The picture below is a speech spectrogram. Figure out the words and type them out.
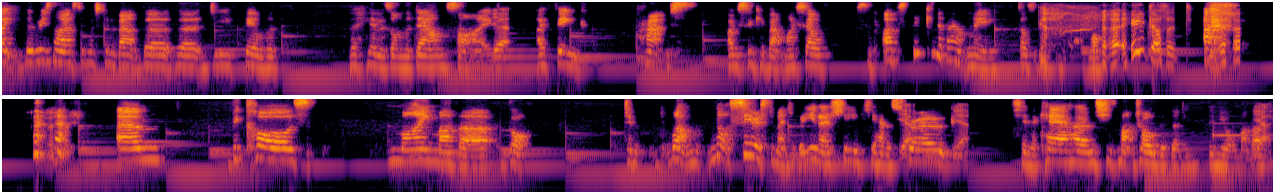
I the reason i asked the question about the the do you feel that the hill is on the downside? Yeah. i think perhaps i was thinking about myself. I was thinking about me. Doesn't matter. That long. who doesn't? Um, because my mother got well not serious dementia but you know she she had a Yeah, stroke. Yeah. she's in a care home she's much older than than your mother. Yeah.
